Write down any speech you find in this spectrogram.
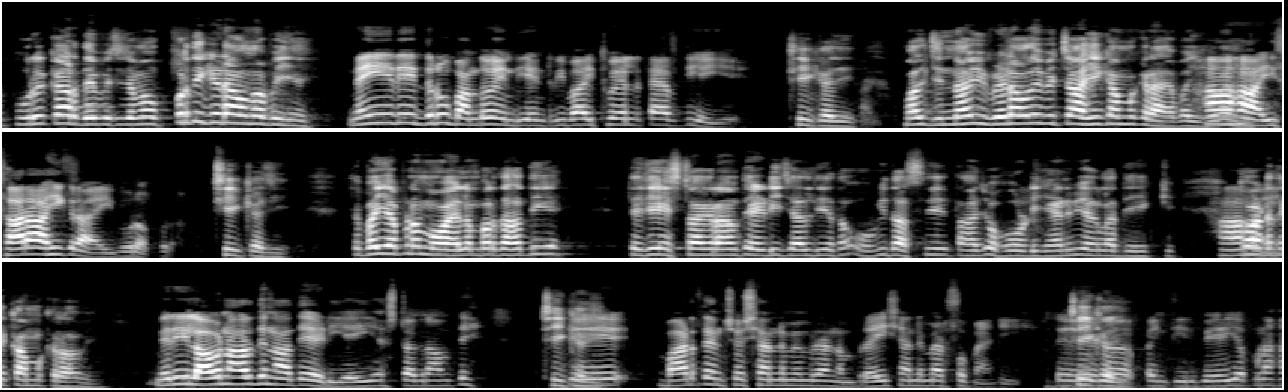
ਤੇ ਪੂਰੇ ਘਰ ਦੇ ਵਿੱਚ ਜਮਾ ਉੱਪਰ ਦੀ ਕਿਹੜਾ ਆਉਂਦਾ ਪਈਆਂ ਨਹੀਂ ਇਹਦੇ ਇਧਰੋਂ ਬੰਦ ਹੋ ਜਾਂਦੀ ਐਂਟਰੀ ਬਾ ਇੱਥੋਂ ਐਲ ਟੈਪ ਦੀ ਆਈ ਹੈ। ਠੀਕ ਹੈ ਜੀ। ਮਤਲਬ ਜਿੰਨਾ ਵੀ ਵਿਹੜਾ ਉਹਦੇ ਵਿੱਚ ਆਹੀ ਕੰਮ ਕਰਾਇਆ ਬਾਈ ਹਾਂ ਹੋਰਾਂ ਨੇ। ਹਾਂ ਜੀ ਸਾਰਾ ਆਹੀ ਕਰਾਇਆ ਜੀ ਪੂਰਾ ਪੂਰਾ। ਠੀਕ ਹੈ ਜੀ। ਤੇ ਬਾਈ ਆਪਣਾ ਮੋਬਾਈਲ ਨੰਬਰ ਦੱਸ ਦਈਏ। ਤੇ ਜੇ ਇੰਸਟਾਗ੍ਰam ਤੇ ਆਈਡੀ ਚੱਲਦੀ ਹੈ ਤਾਂ ਉਹ ਵੀ ਦੱਸ ਦਈਏ ਤਾਂ ਜੋ ਹੋਰ ਡਿਜ਼ਾਈਨ ਵੀ ਅਗਲਾ ਦੇਖ ਕੇ ਹਾਂ ਤੁਹਾਡੇ ਹਾਂ ਤੇ ਕੰਮ ਕਰਾਵੇ। ਮੇਰੀ ਲਵਨਾਰ ਦੇ ਨਾਂ ਤੇ ਆਈਡੀ ਹੈ ਜੀ ਇੰਸਟਾਗ੍ਰam ਤੇ। ਠੀਕ ਹੈ ਜੀ। ਤੇ 62396 ਮੇਰਾ ਨੰਬਰ ਹੈ ਜੀ 96865 ਜੀ। ਤੇ ਠੀਕ ਹੈ ਰੇਟ 35 ਰੁਪਏ ਜੀ ਆਪਣਾ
